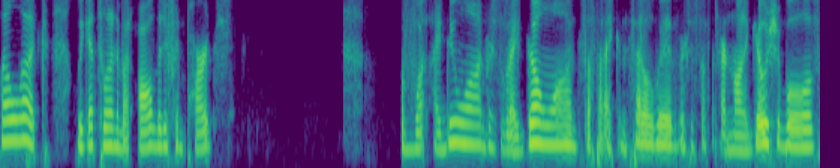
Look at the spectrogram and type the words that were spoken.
well, look, we get to learn about all the different parts of what I do want versus what I don't want, stuff that I can settle with versus stuff that are non negotiables.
